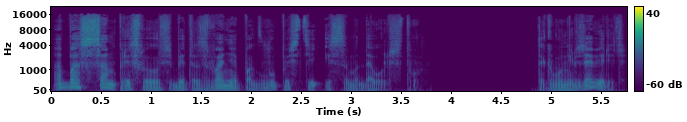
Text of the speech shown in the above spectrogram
Аббас сам присвоил себе это звание по глупости и самодовольству. Так ему нельзя верить.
